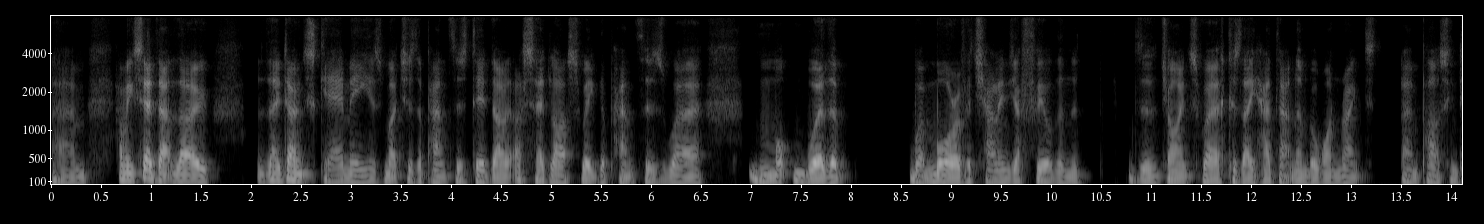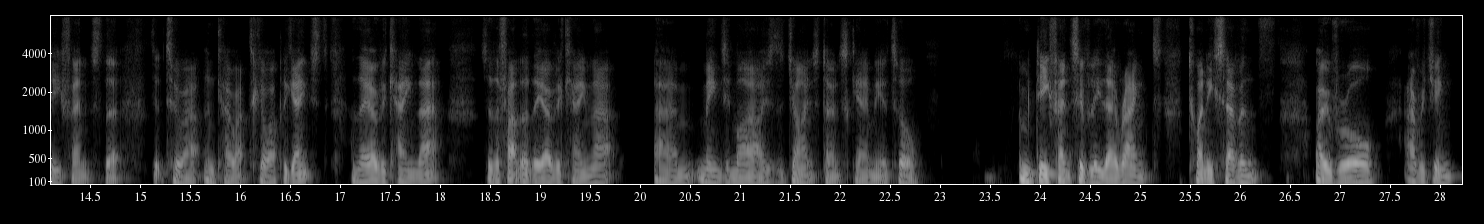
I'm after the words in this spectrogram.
Um, having said that, though, they don't scare me as much as the Panthers did. I, I said last week the Panthers were were the were more of a challenge. I feel than the the Giants were because they had that number one ranked um, passing defense that that Tua and Co had to go up against, and they overcame that. So the fact that they overcame that um, means, in my eyes, the Giants don't scare me at all. I mean, defensively, they're ranked 27th overall, averaging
